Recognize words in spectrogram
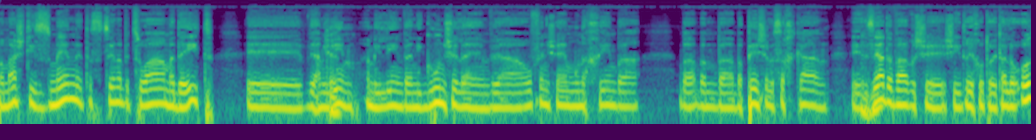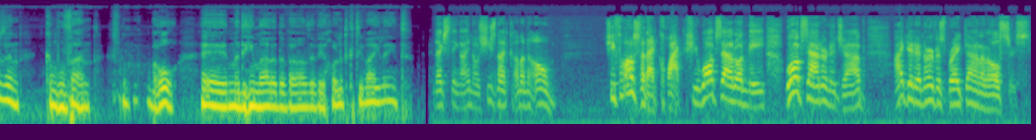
ממש תזמן את הסצנה בצורה מדעית. אה, והמילים, כן. המילים והניגון שלהם והאופן שהם מונחים ב, ב, ב, ב, בפה של השחקן, mm-hmm. זה הדבר ש, שהדריך אותו. הייתה לו אוזן, כמובן, ברור, אה, מדהימה לדבר הזה ויכולת כתיבה עילאית. Next thing I know, she's not coming home. She falls for that quack. She walks out on me, walks out on a job. I get a nervous breakdown and ulcers.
